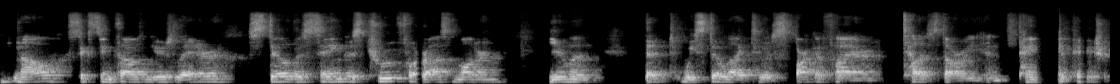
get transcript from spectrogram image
now, 16,000 years later, still the same is true for us modern human that we still like to spark a fire, tell a story, and paint a picture.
